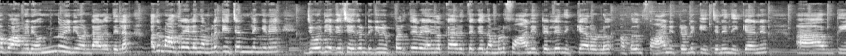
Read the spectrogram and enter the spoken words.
അപ്പോൾ അങ്ങനെ ഒന്നും ഇനി ഉണ്ടാകത്തില്ല. അത് മാത്രമല്ല നമ്മൾ കിച്ചണിൽ ഇങ്ങനെ ജോലിയൊക്കെ ചെയ്തുകൊണ്ടിരിക്കും ഇപ്പോഴത്തെ വേനൽക്കാലത്തൊക്കെ നമ്മൾ ഫാൻ ഇട്ടല്ലേ നിൽക്കാറുള്ളൂ. അപ്പോൾ ഫാൻ ഇട്ടുകൊണ്ട് കിച്ചണിൽ നിൽക്കാൻ തീ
